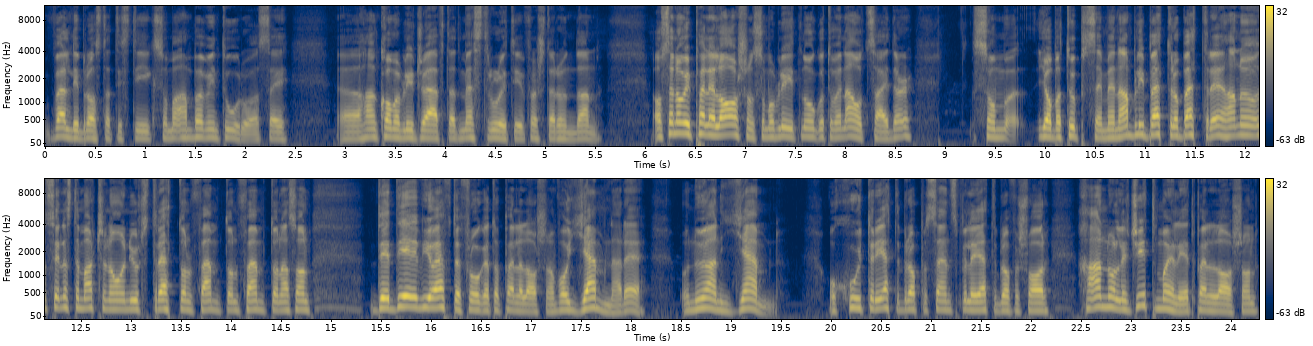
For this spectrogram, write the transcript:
väldigt bra statistik, så han behöver inte oroa sig. Uh, Han kommer bli draftad mest troligt i första rundan. Och sen har vi Pelle Larsson som har blivit något av en outsider Som jobbat upp sig, men han blir bättre och bättre. Han har senaste matcherna har han gjort 13, 15, 15, alltså han, Det är det vi har efterfrågat av Pelle Larsson, han var jämnare. Och nu är han jämn. Och skjuter jättebra procent, spelar jättebra försvar. Han har legit möjlighet, Pelle Larsson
